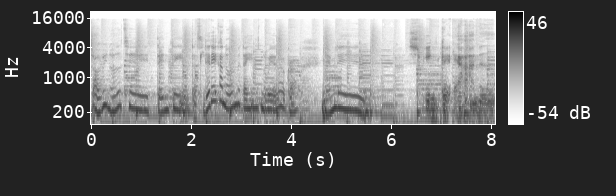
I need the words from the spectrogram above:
Så er vi nået til den del, der slet ikke har noget med dagens novelle at gøre, nemlig svinkeærnet.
